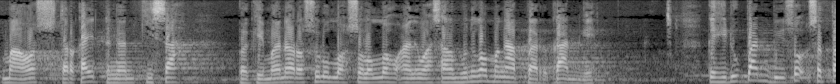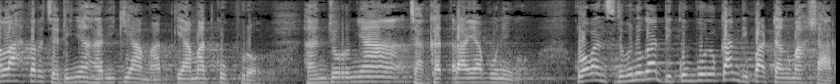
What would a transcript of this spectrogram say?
maos terkait dengan kisah bagaimana Rasulullah Shallallahu alaihi wasallam mengabarkan nih kehidupan besok setelah terjadinya hari kiamat, kiamat kubro, hancurnya jagat raya puniko. Kulawan sedoyo kan dikumpulkan di padang mahsyar.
